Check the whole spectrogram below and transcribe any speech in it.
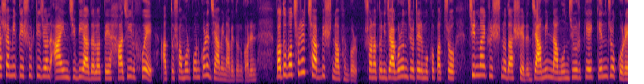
আসামি তেষট্টি জন আইনজীবী আদালতে হাজির হয়ে আত্মসমর্পণ করে জামিন আবেদন করেন। গত বছরের ছাব্বিশ নভেম্বর সনাতনী জাগরণ জোটের মুখপাত্র চিন্ময় কৃষ্ণ দাসের জামিন নামঞ্জুরকে কেন্দ্র করে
